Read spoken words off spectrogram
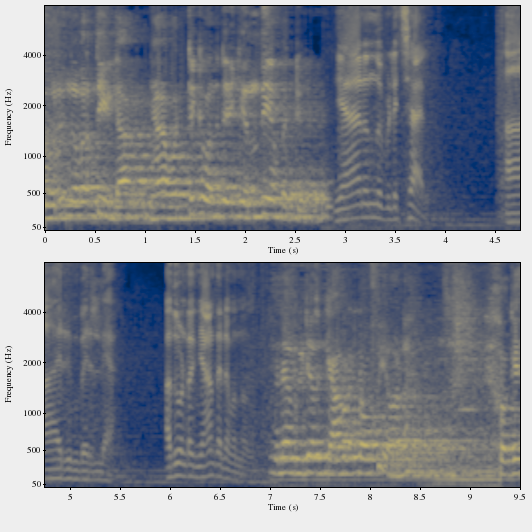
ഒരു നിവൃത്തിയില്ല. ഞാൻ ഒറ്റയ്ക്ക് വന്നിട്ട് എനിക്ക് എന്ത് ചെയ്യാൻ പറ്റും? ഞാനൊന്ന് വിളിച്ചാൽ ആരും വരില്ല. അതുകൊണ്ടാണ് ഞാൻ തന്നെ വന്നത്. ഞാൻ വീഡിയോ ക്യാമറ ഓഫ് ചെയ്യുവാണ്. ഓക്കെ.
